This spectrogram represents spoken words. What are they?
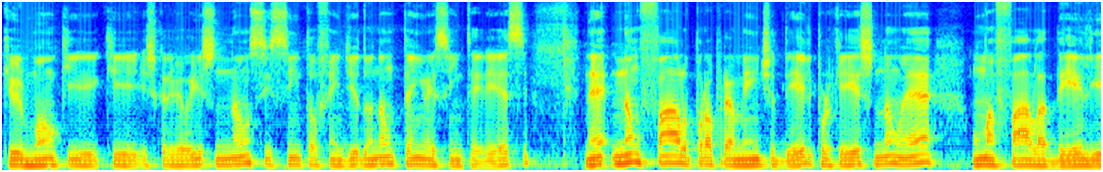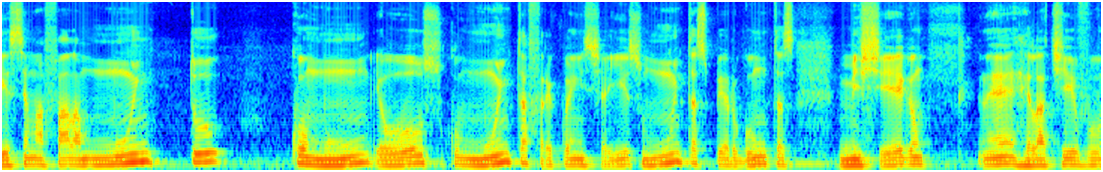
Que o irmão que, que escreveu isso não se sinta ofendido, eu não tenho esse interesse. Né? Não falo propriamente dele, porque isso não é uma fala dele, esse é uma fala muito comum, eu ouço com muita frequência isso, muitas perguntas me chegam né, relativo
